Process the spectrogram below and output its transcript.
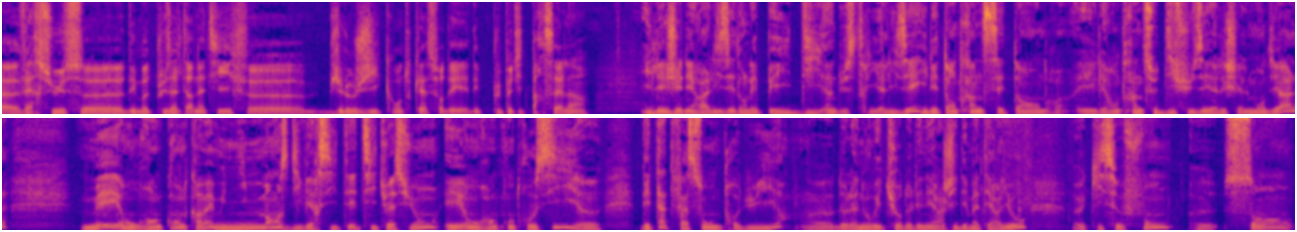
euh, versus des modes plus alternatifs, biologiques, en tout cas sur des, des plus petites parcelles. Il est généralisé dans les pays dits industrialisés. Il est en train de s'étendre et il est en train de se diffuser à l'échelle mondiale mais on rencontre quand même une immense diversité de situations et on rencontre aussi euh, des tas de façons de produire euh, de la nourriture, de l'énergie, des matériaux qui se font sans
